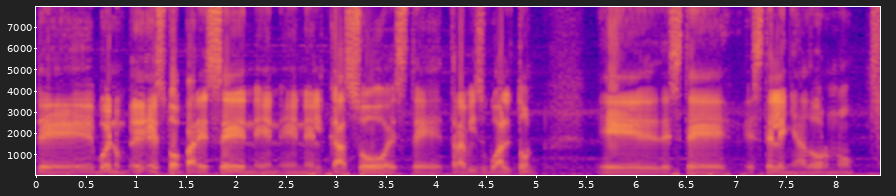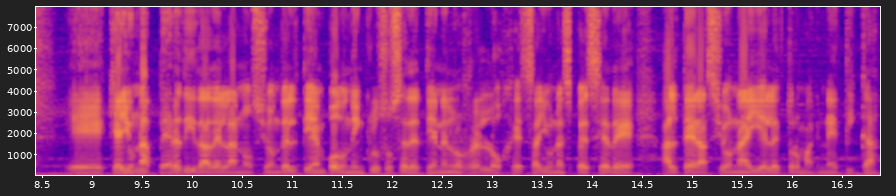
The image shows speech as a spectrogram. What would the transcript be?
De, bueno, eh, esto aparece en, en- en el caso este, Travis Walton, eh, este, este leñador, ¿no? Eh, que hay una pérdida de la noción del tiempo, donde incluso se detienen los relojes, hay una especie de alteración ahí electromagnética,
